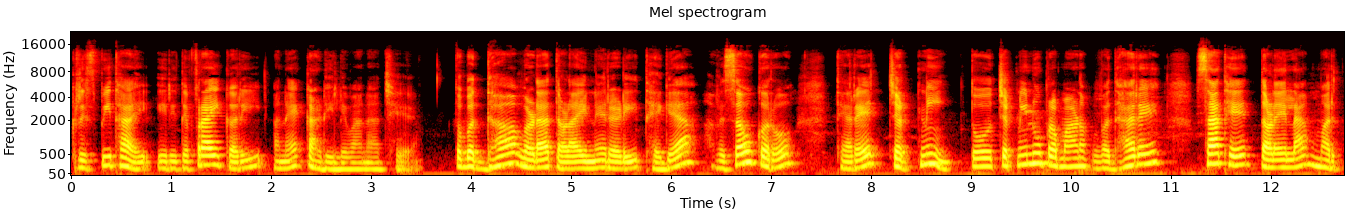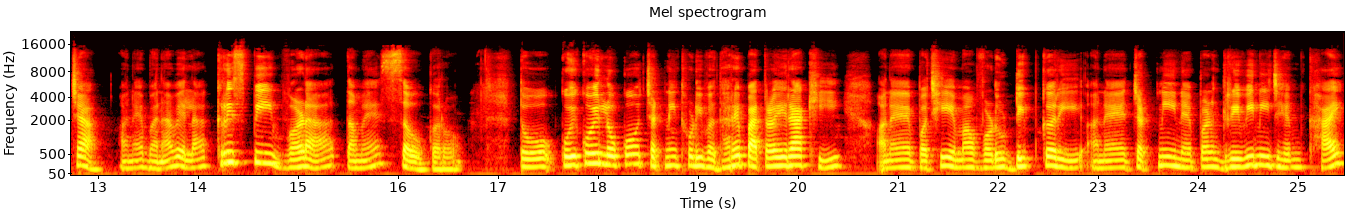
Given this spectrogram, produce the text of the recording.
ક્રિસ્પી થાય એ રીતે ફ્રાય કરી અને કાઢી લેવાના છે. તો બધા વડા તળાઈને રેડી થઈ ગયા. હવે સર્વ કરો. ત્યારે ચટણી. તો ચટણીનું પ્રમાણ વધારે. સાથે તળેલા મરચાં અને બનાવેલા ક્રિસ્પી વડા તમે સર્વ કરો. તો કોઈ કોઈ લોકો ચટણી થોડી વધારે પાતળી રાખી અને પછી એમાં વડું ડીપ કરી અને ચટણીને પણ ગ્રેવીની જેમ ખાય.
